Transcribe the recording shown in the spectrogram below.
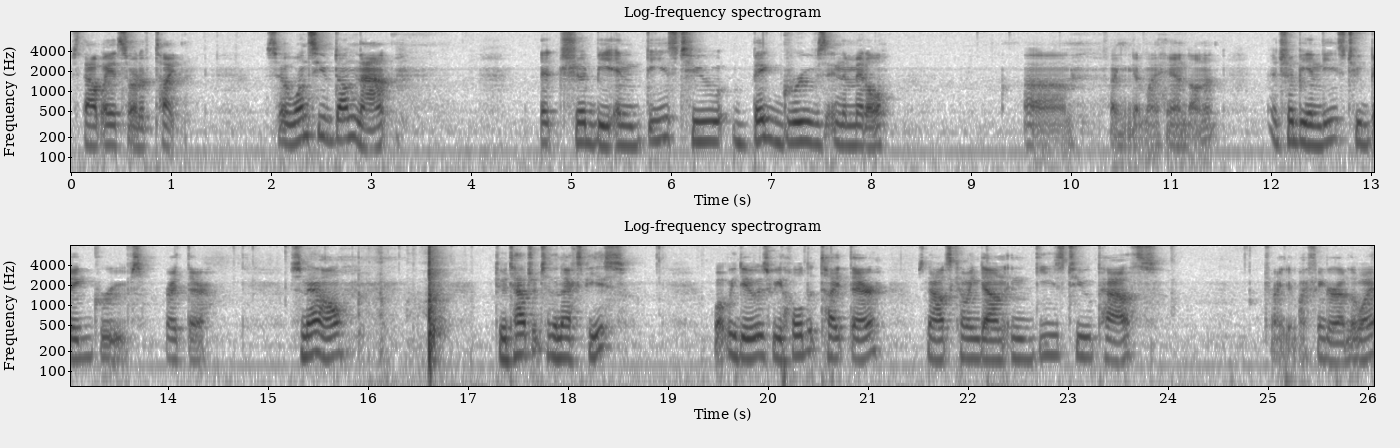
So that way it's sort of tight. So once you've done that, it should be in these two big grooves in the middle. Um, if I can get my hand on it. It should be in these two big grooves right there. So now, to attach it to the next piece, what we do is we hold it tight there. So now it's coming down in these two paths. Try and get my finger out of the way.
